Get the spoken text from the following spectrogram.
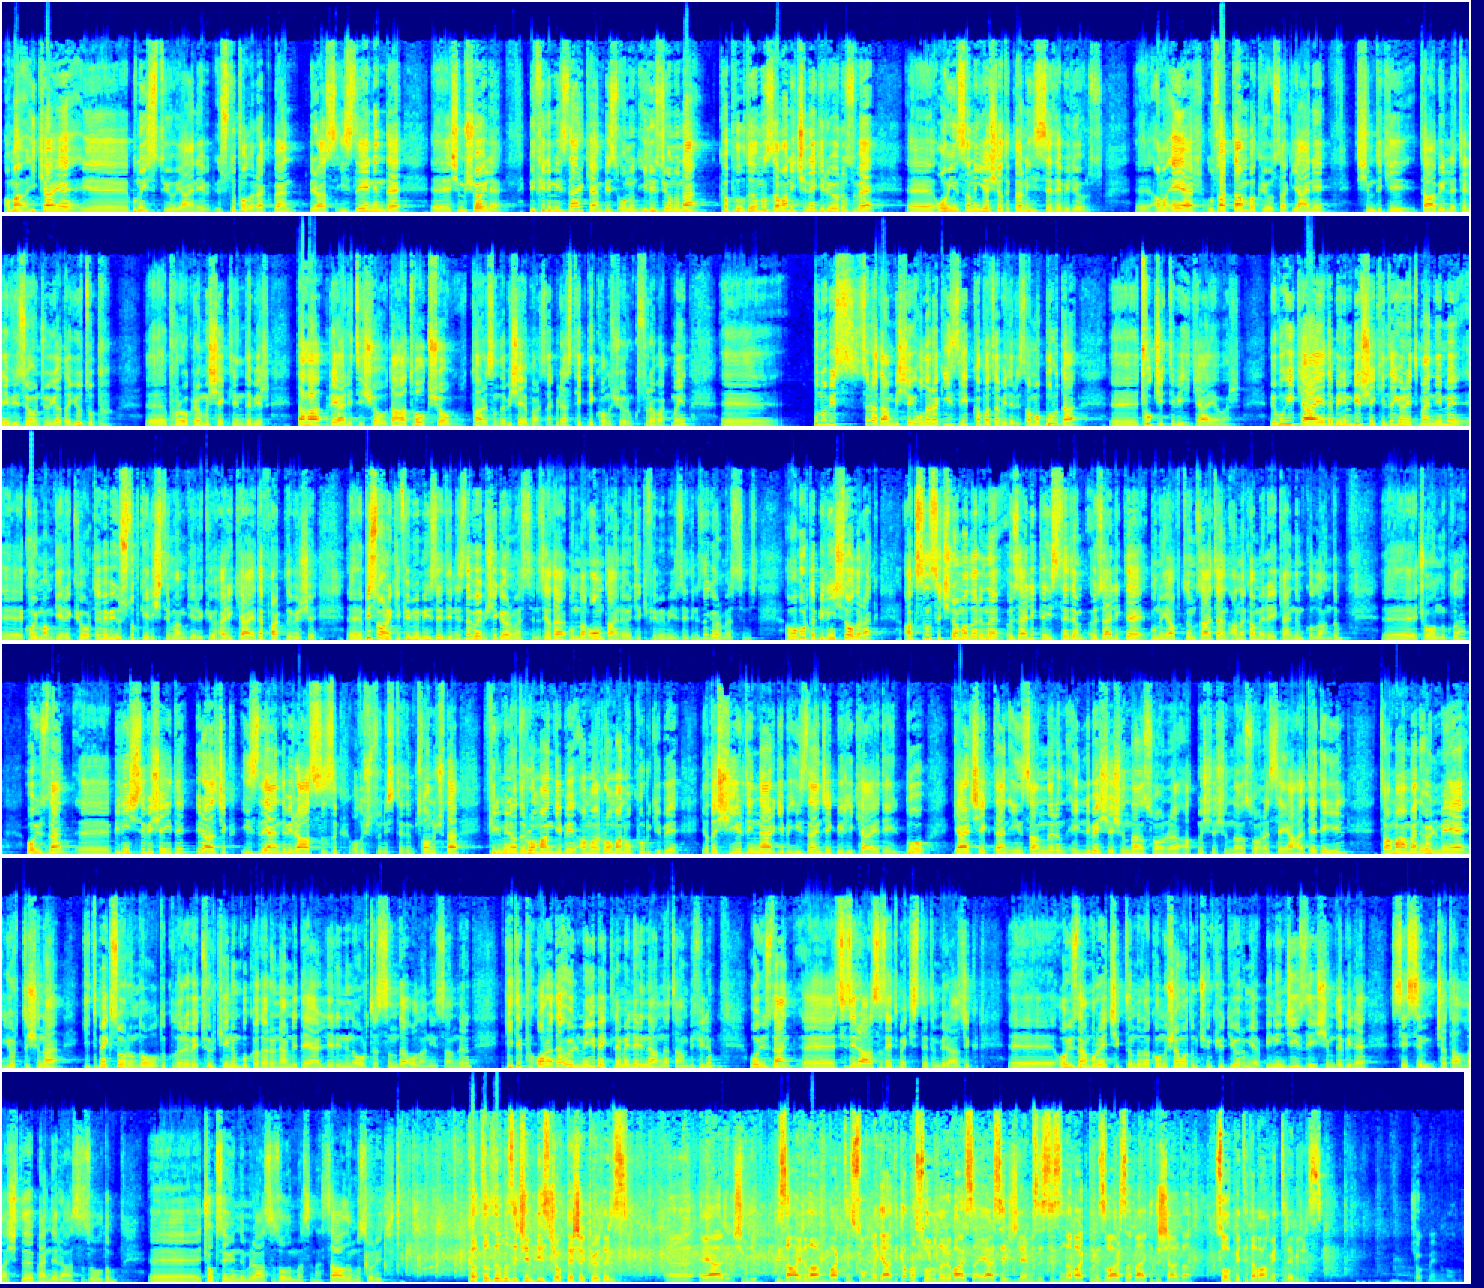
Ama hikaye e, bunu istiyor. Yani üslup olarak ben biraz izleyenin de e, şimdi şöyle bir film izlerken biz onun illüzyonuna kapıldığımız zaman içine giriyoruz ve e, o insanın yaşadıklarını hissedebiliyoruz. E, ama eğer uzaktan bakıyorsak yani şimdiki tabirle televizyoncu ya da YouTube e, programı şeklinde bir daha reality show, daha talk show tarzında bir şey yaparsak biraz teknik konuşuyorum kusura bakmayın. E, bunu biz sıradan bir şey olarak izleyip kapatabiliriz. Ama burada e, çok ciddi bir hikaye var. Ve bu hikayede benim bir şekilde yönetmenliğimi e, koymam gerekiyor ortaya ve bir üslup geliştirmem gerekiyor. Her hikayede farklı bir şey. E, bir sonraki filmimi izlediğinizde böyle bir şey görmezsiniz. Ya da bundan 10 tane önceki filmimi izlediğinizde görmezsiniz. Ama burada bilinçli olarak aksın sıçramalarını özellikle istedim. Özellikle bunu yaptım. Zaten ana kamerayı kendim kullandım e, çoğunlukla. O yüzden e, bilinçli bir şeydi. Birazcık izleyende bir rahatsızlık oluşsun istedim. Sonuçta filmin adı roman gibi ama roman okur gibi ya da şiir dinler gibi izlenecek bir hikaye değil. Bu gerçekten insanların 55 yaşından sonra 60 yaşından sonra seyahate değil tamamen ölmeye yurt dışına gitmek zorunda oldukları ve Türkiye'nin bu kadar önemli değerlerinin ortasında olan insanların gidip orada ölmeyi beklemelerini anlatan bir film. O yüzden e, sizi rahatsız etmek istedim birazcık. Ee, o yüzden buraya çıktığımda da konuşamadım. Çünkü diyorum ya bininci izleyişimde bile sesim çatallaştı. Ben de rahatsız oldum. Ee, çok sevindim rahatsız olunmasına. Sağ olun bu soru için. Katıldığınız için biz çok teşekkür ederiz. Ee, eğer şimdi bize ayrılan vaktin sonuna geldik ama soruları varsa eğer seyircilerimizin sizin de vaktiniz varsa belki dışarıda sohbeti devam ettirebiliriz. Çok memnun oldum.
